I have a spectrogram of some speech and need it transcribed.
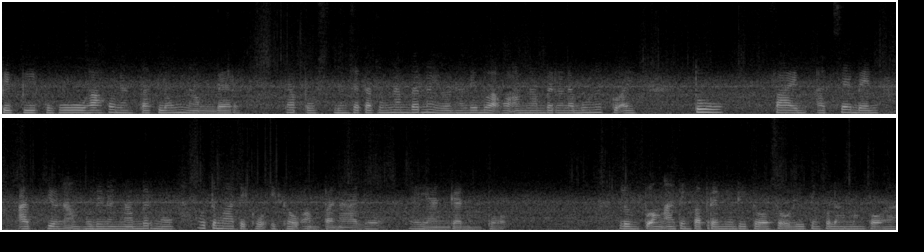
pipi, kukuha ko ng tatlong number. Tapos, dun sa tatlong number na yon halimbawa kung ang number na nabunot ko ay 2, 5, at 7, at yun ang huli ng number mo, automatic ko, ikaw ang panalo. Ayan, ganun po load po ang ating papremyo dito. So, ulitin ko lamang po ha.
